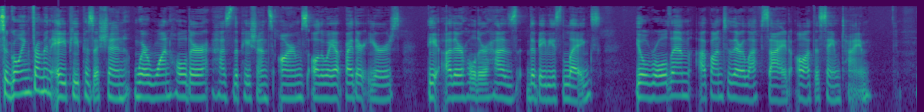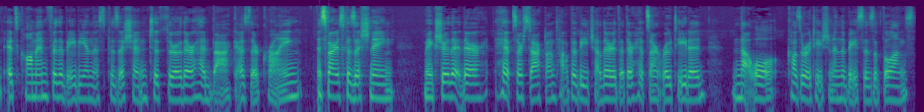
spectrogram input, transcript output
So going from an AP position where one holder has the patient's arms all the way up by their ears, the other holder has the baby's legs, you'll roll them up onto their left side all at the same time. It's common for the baby in this position to throw their head back as they're crying. As far as positioning, make sure that their hips are stacked on top of each other, that their hips aren't rotated, and that will cause a rotation in the bases of the lungs.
